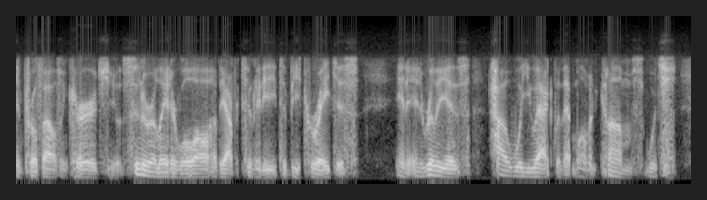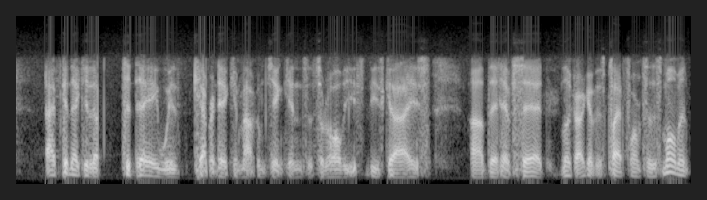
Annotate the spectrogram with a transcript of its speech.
in Profiles in Courage. You know, sooner or later, we'll all have the opportunity to be courageous, and it really is how will you act when that moment comes, which I've connected up today with Kaepernick and Malcolm Jenkins and sort of all these these guys uh, that have said, look, I got this platform for this moment.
